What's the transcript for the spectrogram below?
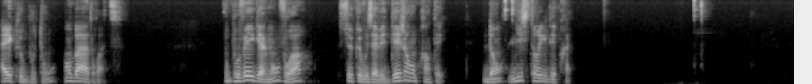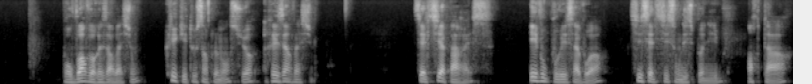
avec le bouton en bas à droite. Vous pouvez également voir ce que vous avez déjà emprunté dans l'historique des prêts. Pour voir vos réservations, cliquez tout simplement sur Réservation. Celles-ci apparaissent et vous pouvez savoir si celles-ci sont disponibles, en retard,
